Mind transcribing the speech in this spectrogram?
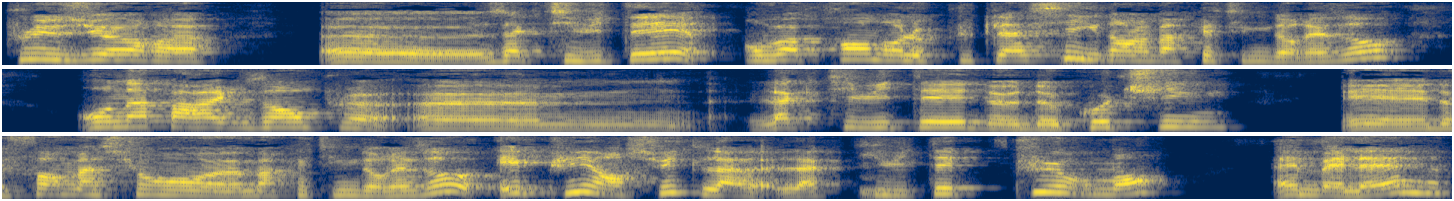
plusieurs euh, activités, on va prendre le plus classique dans le marketing de réseau. On a par exemple euh, l'activité de, de, coaching et de formation euh, marketing de réseau, et puis ensuite l'activité purement MLM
